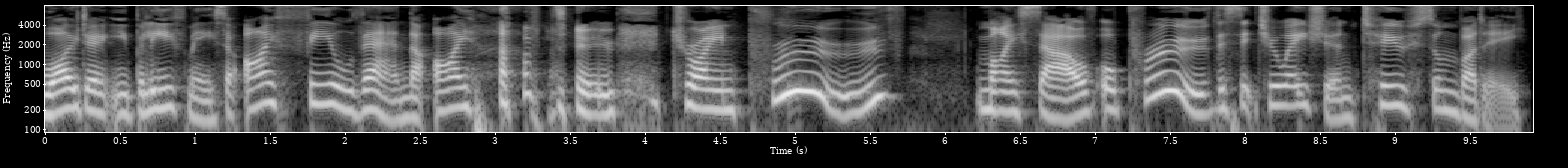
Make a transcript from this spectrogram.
why don't you believe me? So I feel then that I have to try and prove myself or prove the situation to somebody.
